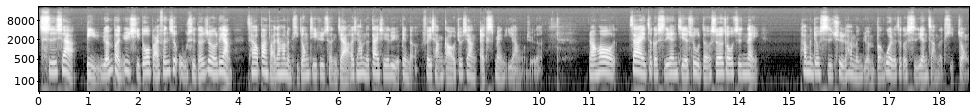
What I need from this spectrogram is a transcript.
吃下比原本预期多百分之五十的热量。才有办法让他们体重继续增加，而且他们的代谢率也变得非常高，就像 X Man 一样，我觉得。然后在这个实验结束的十二周之内，他们就失去了他们原本为了这个实验长的体重，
